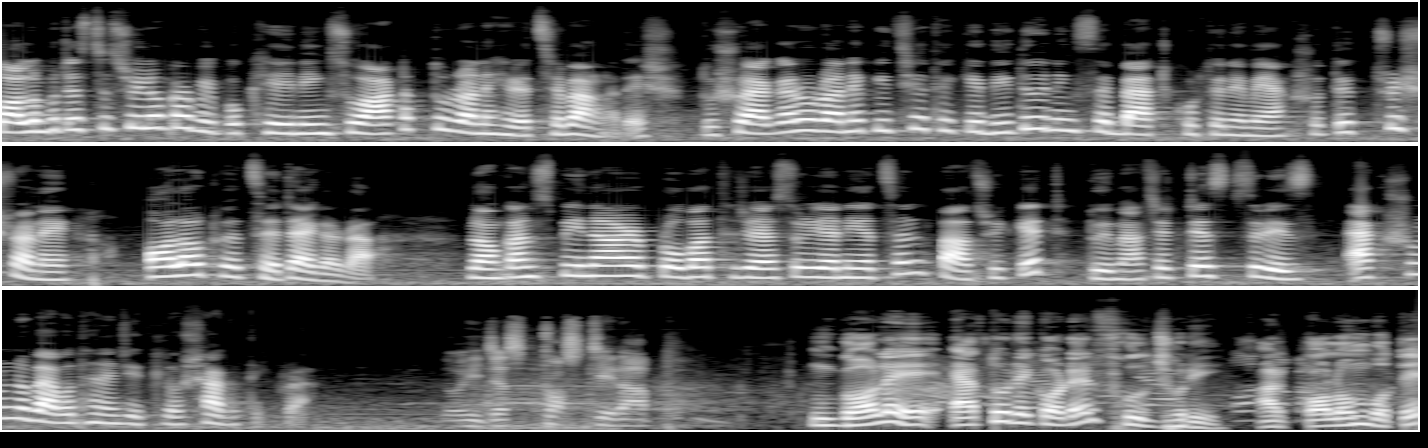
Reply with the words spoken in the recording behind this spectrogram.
কলম্বো টেস্টে শ্রীলঙ্কার বিপক্ষে ইনিংস ও আটাত্তর রানে হেরেছে বাংলাদেশ। দুশো এগারো রানে পিছিয়ে থেকে দ্বিতীয় ইনিংসে ব্যাট করতে নেমে একশো তেত্রিশ রানে অল আউট হয়েছে টাইগাররা। লঙ্কান স্পিনার প্রবাথ জয়াসুরিয়া নিয়েছেন পাঁচ উইকেট দুই ম্যাচের টেস্ট সিরিজ এক শূন্য ব্যবধানে জিতল স্বাগতিকরা. গলে এত রেকর্ডের ফুলঝুরি আর কলম্বোতে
